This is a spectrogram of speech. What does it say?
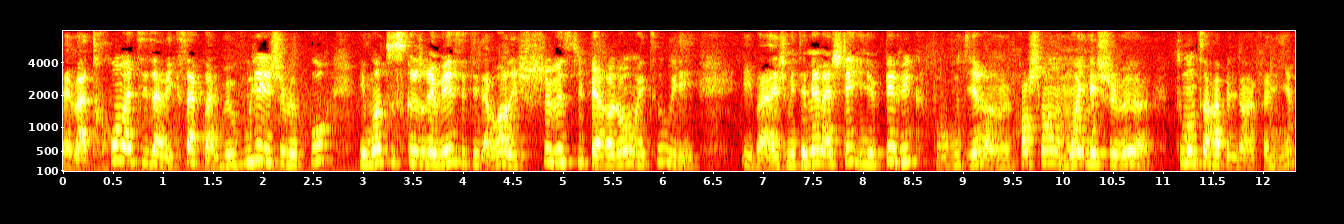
elle m'a traumatisée avec ça, quoi. Elle me voulait les cheveux courts. Et moi, tout ce que je rêvais, c'était d'avoir les cheveux super longs et tout. Et, voilà, je m'étais même acheté une perruque, pour vous dire. Euh, franchement, moi et mes cheveux, euh, tout le monde s'en rappelle dans la famille. Hein.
